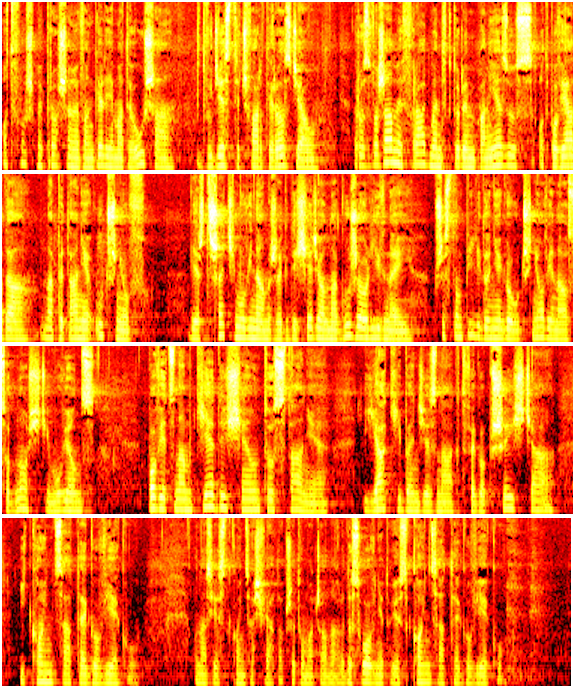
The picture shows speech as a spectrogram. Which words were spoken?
Otwórzmy proszę Ewangelię Mateusza, 24 rozdział. Rozważamy fragment, w którym Pan Jezus odpowiada na pytanie uczniów. Wiersz trzeci mówi nam, że gdy siedział na Górze Oliwnej, przystąpili do Niego uczniowie na osobności, mówiąc Powiedz nam, kiedy się to stanie i jaki będzie znak Twego przyjścia i końca tego wieku. U nas jest końca świata przetłumaczone, ale dosłownie to jest końca tego wieku.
